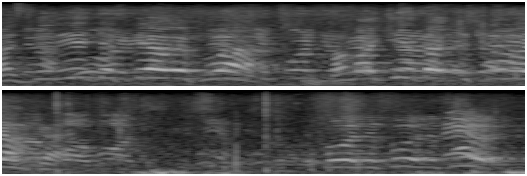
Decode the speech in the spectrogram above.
Разберите первый план. Помоги там Нестеренко. Не пой, не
